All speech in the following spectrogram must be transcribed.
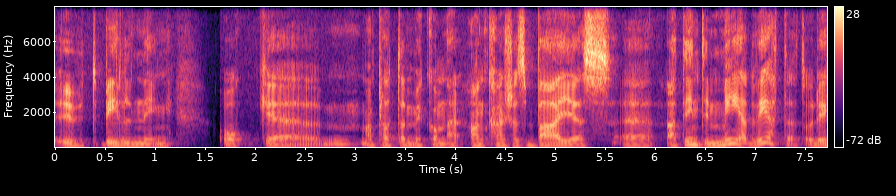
utbildning och eh, man pratar mycket om den här unconscious bias, eh, att det inte är medvetet. Och det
